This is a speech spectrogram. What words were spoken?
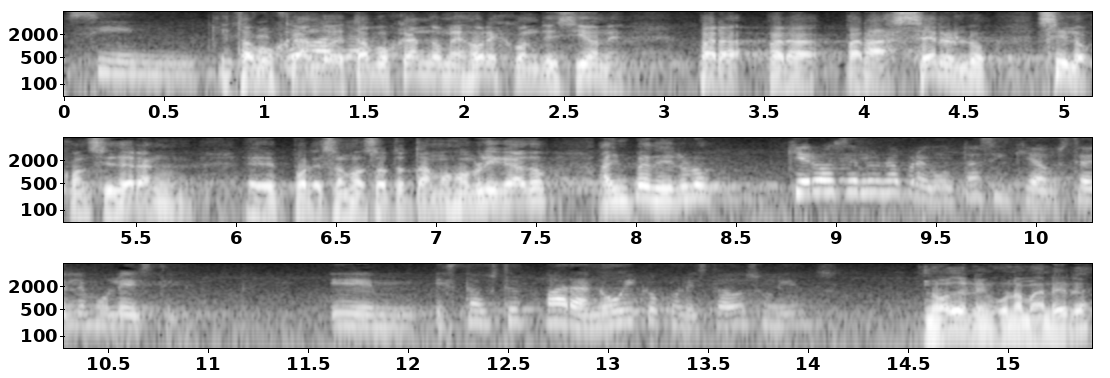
sin que está buscando Está buscando mejores condiciones para, para, para hacerlo, si lo consideran. Eh, por eso nosotros estamos obligados a impedirlo. Quiero hacerle una pregunta sin que a usted le moleste. Em, ¿Está usted paranoico con Estados Unidos? No, de ninguna manera.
